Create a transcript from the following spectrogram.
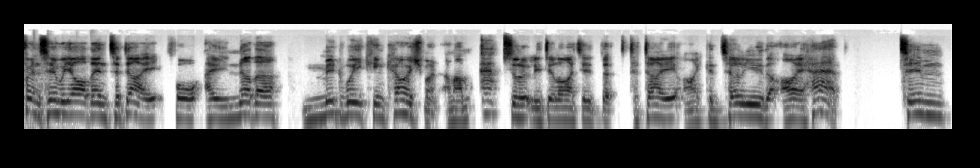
Friends, here we are then today for another midweek encouragement. And I'm absolutely delighted that today I can tell you that I have Tim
